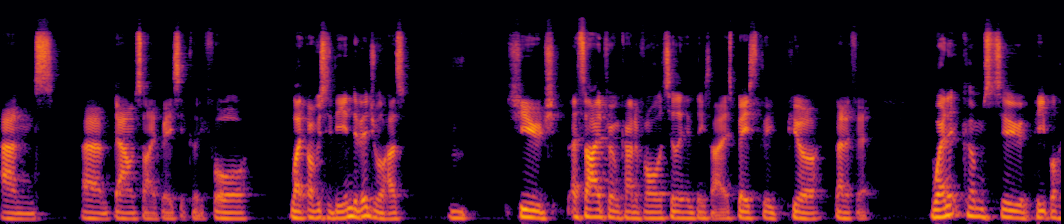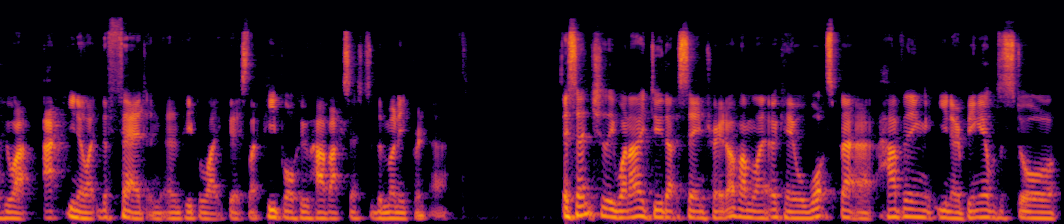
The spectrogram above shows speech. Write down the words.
and um, downside, basically for like obviously the individual has huge aside from kind of volatility and things like that, it's basically pure benefit. When it comes to people who are, at, you know, like the Fed and, and people like this, like people who have access to the money printer, essentially when I do that same trade off, I'm like, okay, well, what's better? Having, you know, being able to store,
